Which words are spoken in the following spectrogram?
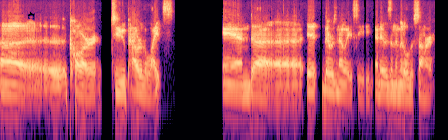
uh, car to power the lights, and uh, it there was no AC, and it was in the middle of the summer.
